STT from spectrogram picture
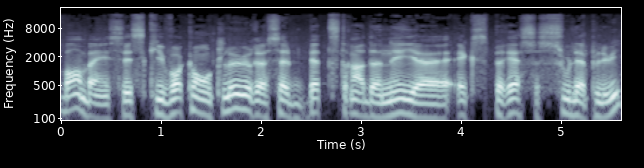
Bon, ben, c'est ce qui va conclure cette bête petite randonnée euh, express sous la pluie.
